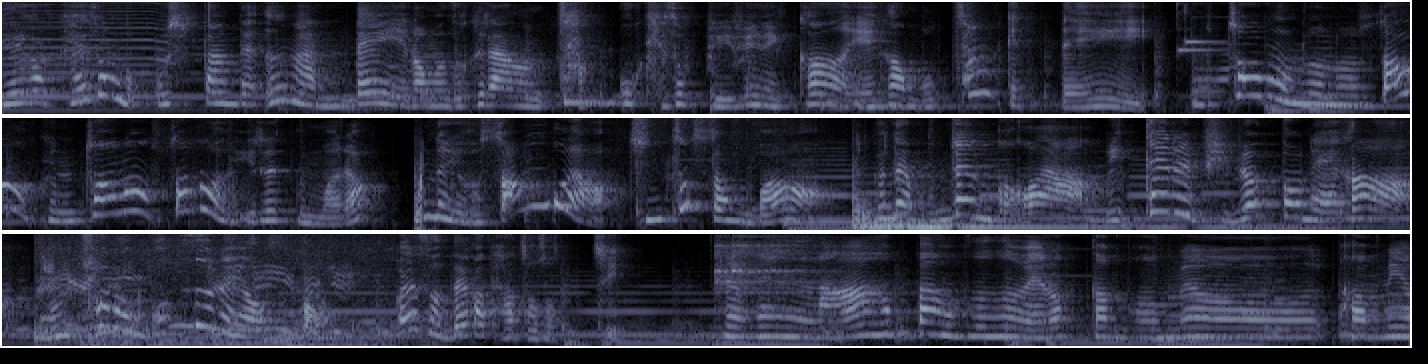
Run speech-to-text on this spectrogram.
얘가 계속 넣고 싶다는데 응 안 돼 이러면서 그냥 잡고 계속 비비니까 얘가 못 참겠대. 못 참으면은 싸 괜찮아 싸 이랬단 말이야? 근데 얘가 싼 거야 진짜 싼 거야. 근데 문제는 그거야 밑에를 비볐던 애가 물처럼 굽는 애였어. 그래서 내가 다 젖었지. 루벨라 한방 없어서 외롭던 범유 범이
